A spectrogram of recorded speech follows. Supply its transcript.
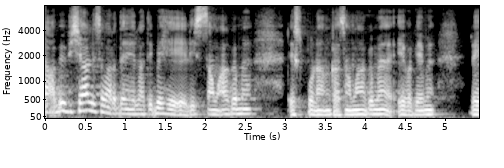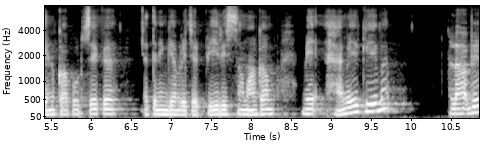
ලාභය විශාල ලෙස වර්ධනය වෙලා තිබේ. හේලිස් සමාගම, එක්ස්පෝ ලංකා සමාගම, ඒ වගේම රේණුකා පුරුෂේක, එතනින් ගියම රිචඩ් පීරිස් සමාගම් මේ හැම එකේම ලාභය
